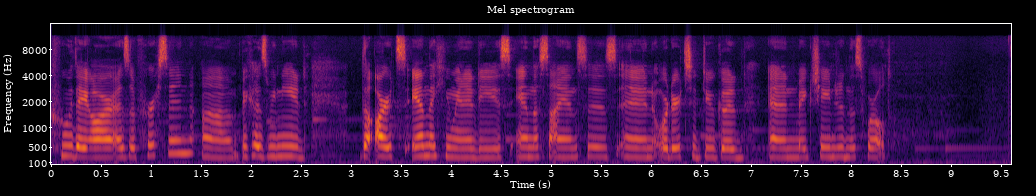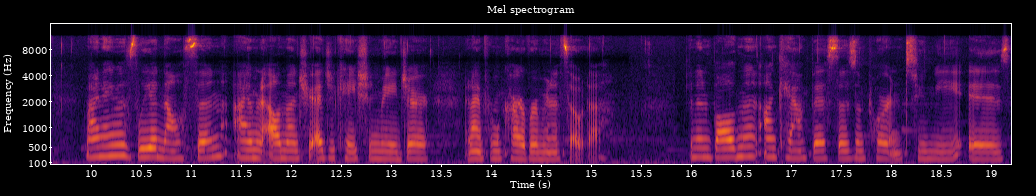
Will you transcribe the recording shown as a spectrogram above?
who they are as a person um, because we need the arts and the humanities and the sciences in order to do good and make change in this world. My name is Leah Nelson. I'm an elementary education major and I'm from Carver, Minnesota. An involvement on campus that is important to me is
